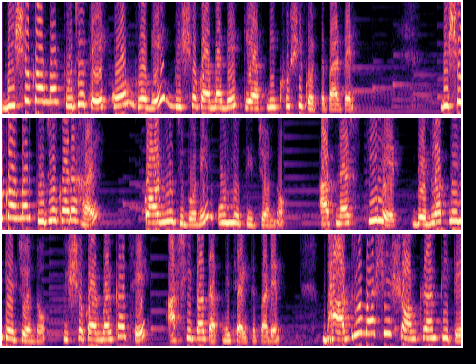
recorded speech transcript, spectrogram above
বিশ্বকর্মার পুজোতে কোন ভোগে বিশ্বকর্মা দেবকে আপনি খুশি করতে পারবেন? বিশ্বকর্মার পুজো করা হয় কর্মজীবনের উন্নতির জন্য। আপনার স্কিলের ডেভেলপমেন্টের জন্য বিশ্বকর্মার কাছে আশীর্বাদ আপনি চাইতে পারেন। ভাদ্র মাসের সংক্রান্তিতে,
